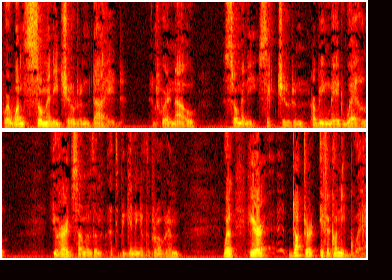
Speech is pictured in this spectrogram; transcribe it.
where once so many children died, and where now so many sick children are being made well, you heard some of them at the beginning of the programme. Well, here, Dr. Ifekwunigwe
